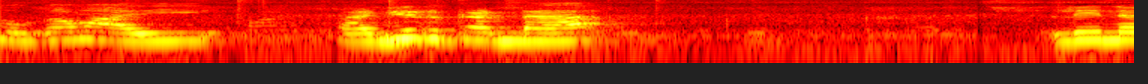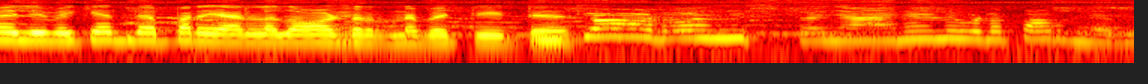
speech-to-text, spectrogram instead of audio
സുഖമായി. പണിയെടുക്കണ്ട ലീന വലിയവയ്ക്ക് എന്താ പറയാനുള്ളത് ഓർഡറിനെ പറ്റിയിട്ട്? ഇഷ്ടം. ഞാനാണ് ഇവിടെ പറഞ്ഞത്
